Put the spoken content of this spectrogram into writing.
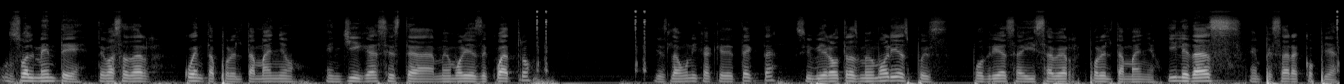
Usualmente te vas a dar cuenta por el tamaño en gigas, esta memoria es de 4 y es la única que detecta. Si hubiera otras memorias, pues podrías ahí saber por el tamaño. Y le das empezar a copiar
